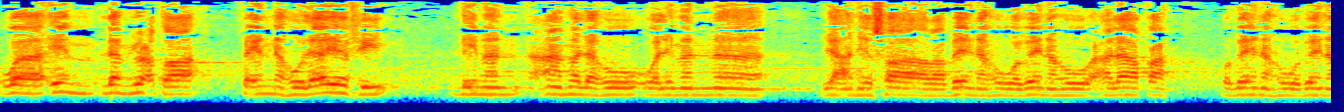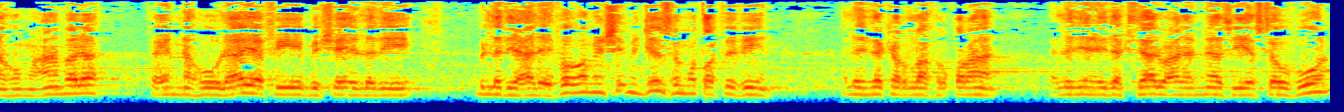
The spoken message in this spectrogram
وإن لم يعطى فإنه لا يفي لمن عامله ولمن يعني صار بينه وبينه علاقة وبينه وبينه معاملة. فإنه لا يفي بالشيء الذي بالذي عليه فهو من من جنس المطففين الذي ذكر الله في القرآن الذين إذا اكتالوا على الناس يستوفون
